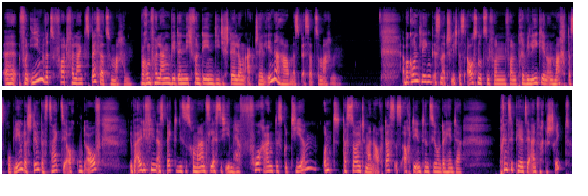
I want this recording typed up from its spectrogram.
Äh, von ihnen wird sofort verlangt, es besser zu machen. Warum verlangen wir denn nicht von denen, die die Stellung aktuell innehaben, es besser zu machen? Aber grundlegend ist natürlich das Ausnutzen von, von Privilegien und Macht das Problem. Das stimmt, das zeigt sie auch gut auf. Über all die vielen Aspekte dieses Romans lässt sich eben hervorragend diskutieren und das sollte man auch. Das ist auch die Intention dahinter prinzipiell sehr einfach gestrickt.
